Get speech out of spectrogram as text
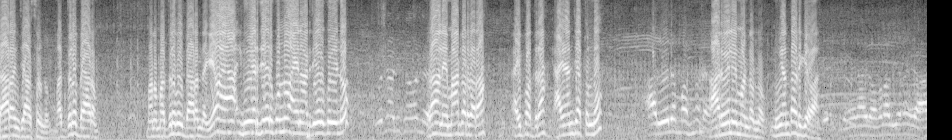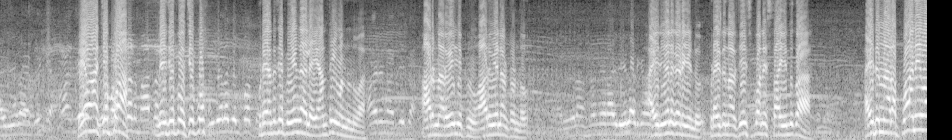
బేరం చేస్తుండు. మధ్యలో బేరం. మన మధ్యలో పోయి బేరం దగ్గర ఏమయ్యా నువ్వు ఎడ చేరుకున్నావు? ఆయన అటు చేరుకునిండు. రా నేను మాట్లాడతారా? అయిపోద్దిరా. ఆయన ఎంత చేస్తుండు? ఆరు వేలు ఏమంటున్నావు? ఇవ్వమంటున్నావు నువ్వు ఎంత అడిగేవా? ఏవా చెప్పు. నేను చెప్పు చెప్పు. ఇప్పుడు ఎంత చెప్పు? ఏం కాలే ఎంత ఇవ్వండు నువ్వు? ఆరున్నర ఆరున్నర వేలు చెప్పు నువ్వు. ఆరు వేలు అంటుండవు ఆరు వేలు అంటున్నాను నేను ఐదు వేలు అడిగాను. ఐదు వేలకు అడిగిండు. ఇప్పుడు ఐదున్నర చేసి పోనిస్తా ఎందుక? ఐదున్నర పోనివా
